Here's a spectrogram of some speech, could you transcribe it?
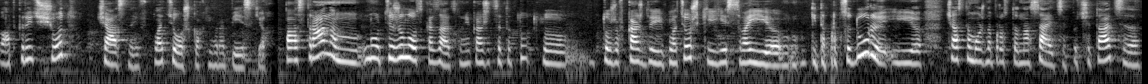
открыть счет частный в платежках европейских. По странам, ну, тяжело сказать. Мне кажется, это тут э, тоже в каждой платежке есть свои э, какие-то процедуры, и часто можно просто на сайте почитать. Э,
